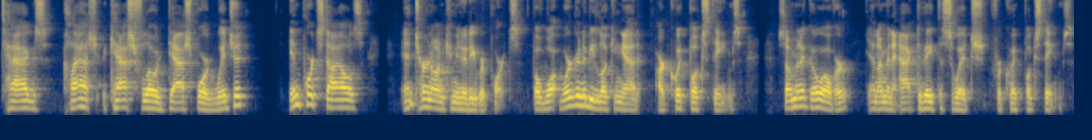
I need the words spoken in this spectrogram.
tags, cash flow dashboard widget, import styles, and turn on community reports. But what we're going to be looking at are QuickBooks themes. So I'm going to go over and I'm going to activate the switch for QuickBooks themes.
